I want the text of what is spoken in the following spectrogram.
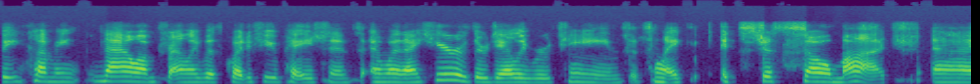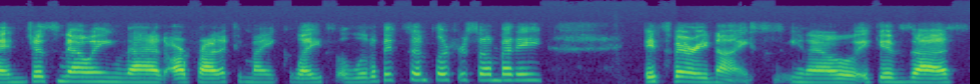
becoming now I'm friendly with quite a few patients and when I hear of their daily routines it's like it's just so much. And just knowing that our product can make life a little bit simpler for somebody it's very nice you know it gives us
